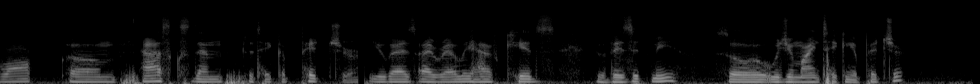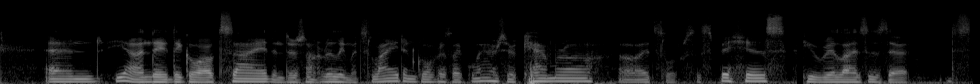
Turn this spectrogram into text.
walk um, asks them to take a picture. You guys, I rarely have kids visit me, so would you mind taking a picture? And yeah and they they go outside and there's not really much light and grover's like where's your camera? Uh, it's suspicious. He realizes that this,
